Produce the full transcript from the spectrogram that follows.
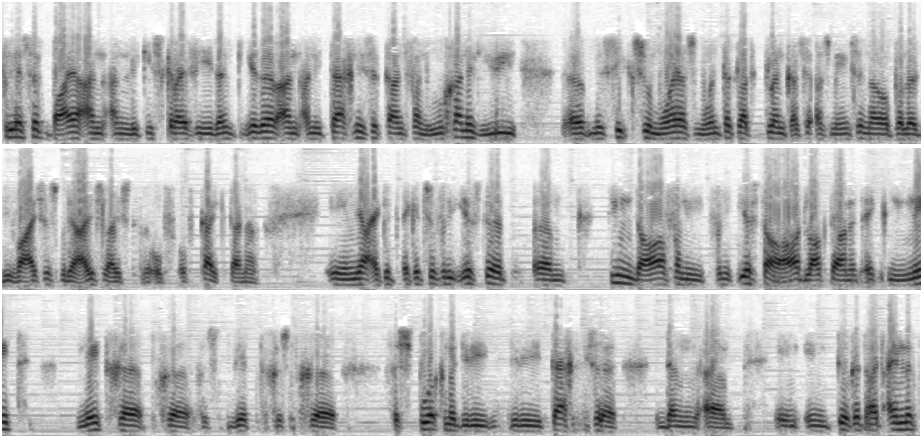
vreeslik baie aan aan liedjies skryf jy dink eerder aan aan die tegniese kant van hoe gaan ek hierdie uh, musiek so mooi as moontlik laat klink as as mense nou op hulle devices by die huis luister of of kyk dan nou. En ja, ek het ek het so vir die eerste ehm um, 10 dae van die van die eerste hard lockdown het ek net net ge ge weet ge, ge gespook met hierdie hierdie tegniese ding ehm uh, en en toe ek dit uiteindelik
